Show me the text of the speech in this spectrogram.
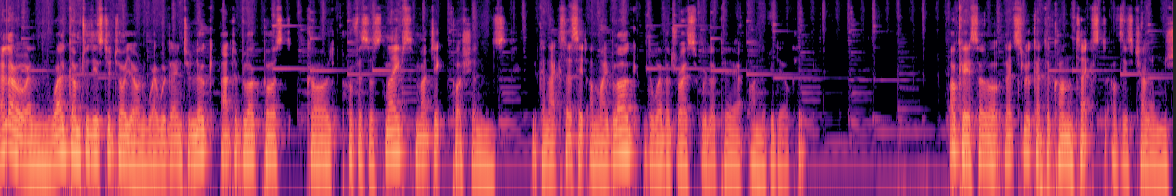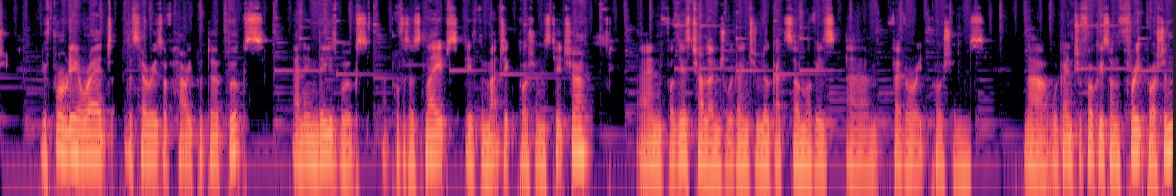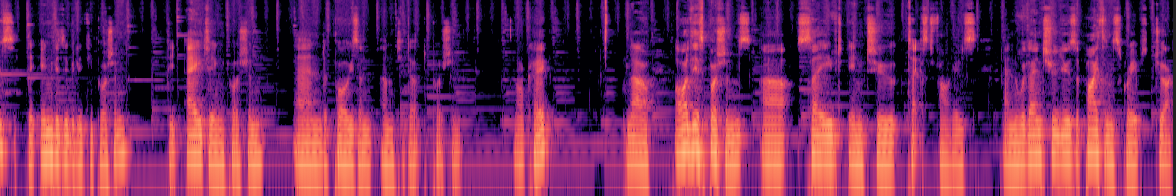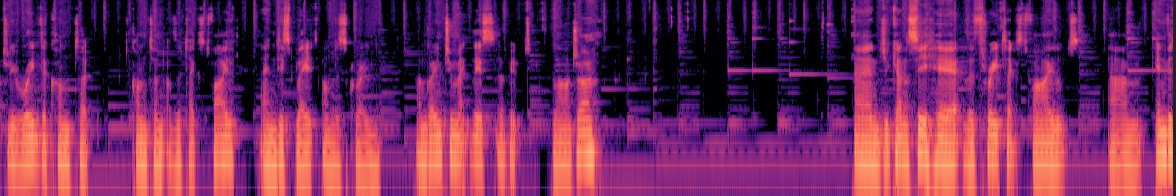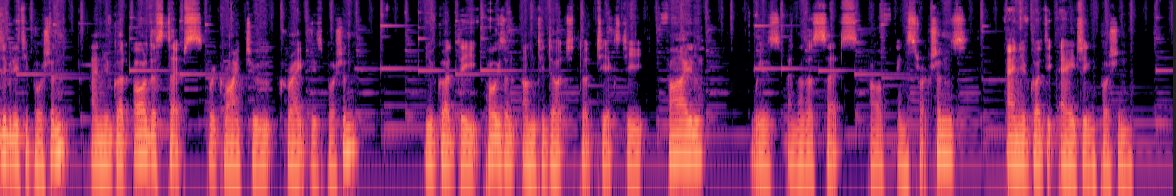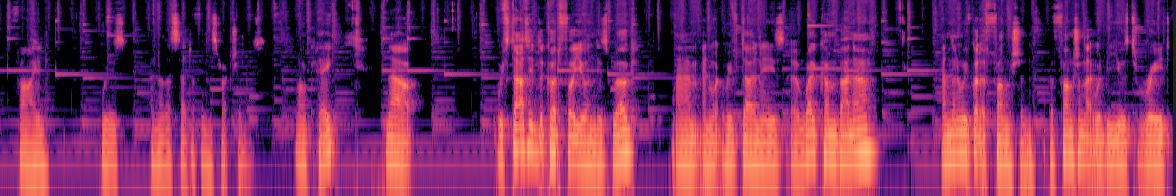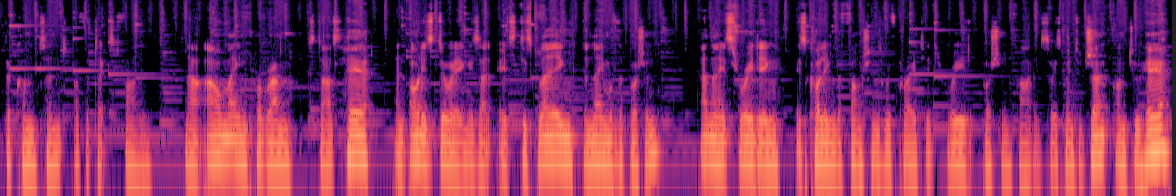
Hello and welcome to this tutorial where we're going to look at a blog post called Professor Snape's Magic Potions. You can access it on my blog, the web address will appear on the video clip. Okay, so let's look at the context of this challenge. You've probably read the series of Harry Potter books, and in these books, Professor Snape is the magic potions teacher, and for this challenge we're going to look at some of his um, favorite potions. Now we're going to focus on three potions, the invisibility potion, the aging potion, and the poison antidote potion. Okay, now all these potions are saved into text files and we're going to use a Python script to actually read the content, content of the text file and display it on the screen. I'm going to make this a bit larger and you can see here the three text files um, invisibility potion and you've got all the steps required to create this potion. You've got the poison antidote.txt file with another set of instructions and you've got the aging potion file with another set of instructions. Okay now we've started the code for you on this blog um, and what we've done is a welcome banner and then we've got a function, a function that will be used to read the content of the text file. Now our main program starts here and all it's doing is that it's displaying the name of the potion and then it's reading, it's calling the functions we've created, read potion file. So it's going to jump onto here,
